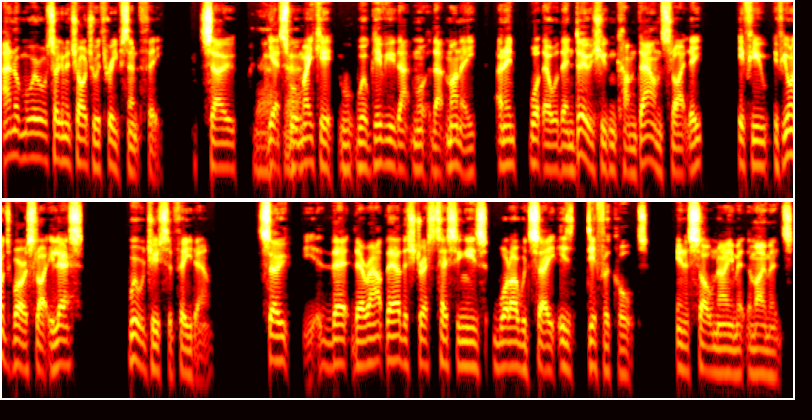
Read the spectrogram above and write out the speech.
And we're also going to charge you a 3% fee. So yeah, yes, yeah. we'll make it, we'll give you that, that money. And then what they will then do is you can come down slightly. If you, if you want to borrow slightly less, we'll reduce the fee down. So they're, they're out there. The stress testing is what I would say is difficult in a sole name at the moment.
